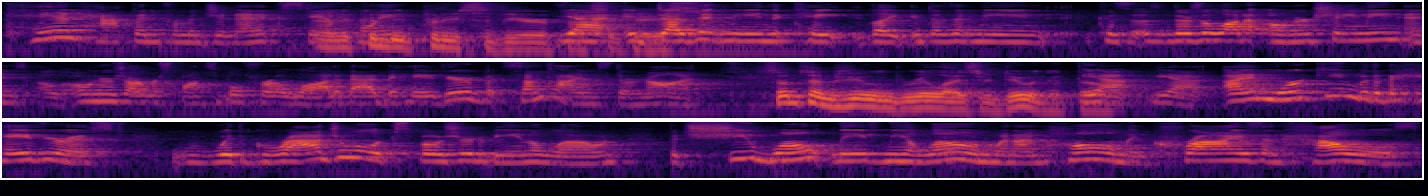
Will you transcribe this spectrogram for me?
can happen from a genetic standpoint. And standpoint. it could be pretty severe if Yeah, that's the it case. doesn't mean that Kate, like, it doesn't mean, because there's a lot of owner shaming and owners are responsible for a lot of bad behavior, but sometimes they're not. Sometimes you don't realize you're doing it though. Yeah, yeah. I am working with a behaviorist with gradual exposure to being alone, but she won't leave me alone when I'm home and cries and howls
